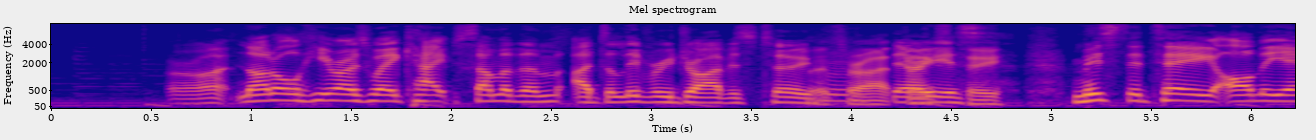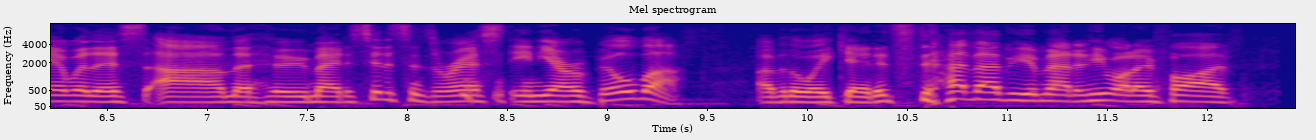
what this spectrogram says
All right. Not all heroes wear capes. Some of them are delivery drivers too. That's right. There Thanks, he is. T. Mr. T on the air with us, um, who made a citizen's arrest in Yarrabilba over the weekend. It's Stav Abby and Matt at Hit 105.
